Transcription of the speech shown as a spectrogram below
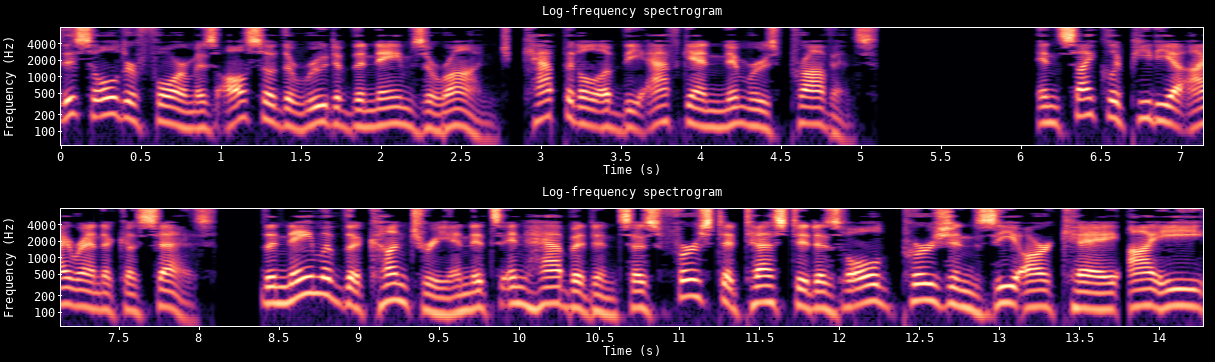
This older form is also the root of the name Zaranj, capital of the Afghan Nimruz province. Encyclopaedia Iranica says, "...the name of the country and its inhabitants is first attested as Old Persian Zrk i.e.,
